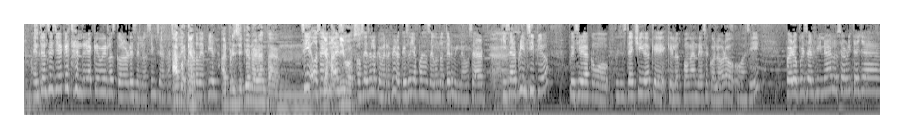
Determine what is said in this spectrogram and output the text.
Demasiado. entonces ya que tendría que ver los colores de los Simpsons, o sea, ah, de porque color de piel. al principio no eran tan Sí, o sea, llamativos. es- o sea, eso es a lo que me refiero, que eso ya pasa a segundo término. O sea, Ah, quizá al principio, pues era como, pues está chido que, que los pongan de ese color o, o así. Pero pues al final, o sea, ahorita ya,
